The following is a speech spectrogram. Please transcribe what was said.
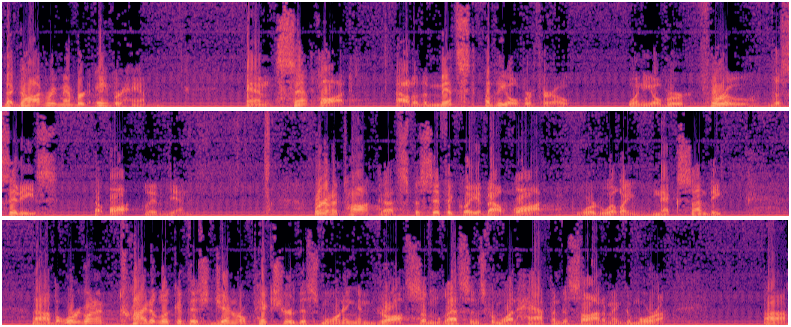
that God remembered Abraham and sent Lot out of the midst of the overthrow when he overthrew the cities that Lot lived in. We're going to talk uh, specifically about Lot, Lord willing, next Sunday. Uh, but we're going to try to look at this general picture this morning and draw some lessons from what happened to Sodom and Gomorrah. Uh,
